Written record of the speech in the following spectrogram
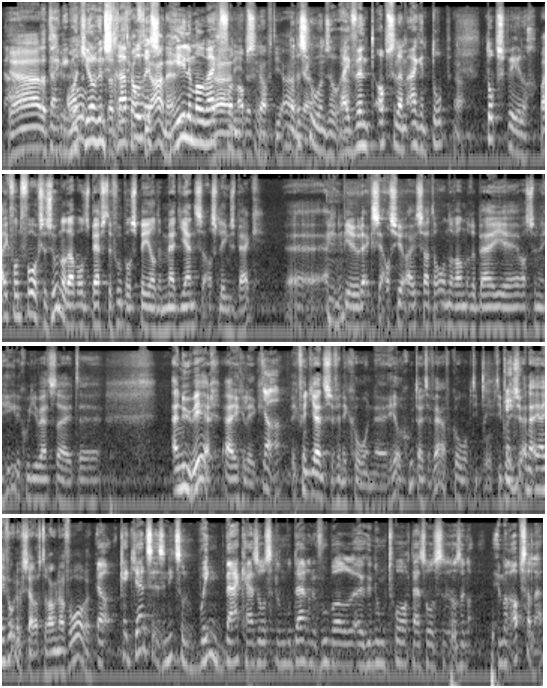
ja, dat, denk ik Want ook. Jurgen Streppel is aan, helemaal weg Ja, van die- dat Absalem. gaf hij aan, dat is ja. gewoon zo. Ja. Hij vindt Absalem echt een top, Ja. topspeler. Maar ik vond vorig seizoen al dat we ons beste voetbal speelden met Jensen als linksback. Eh echt Mhm. een periode Excelsior uit zat er onder andere bij. eh was toen een hele goede wedstrijd. eh. En nu weer eigenlijk. Ja. Ik vind Jensen vind ik gewoon eh, heel goed uit de verf komen op die, op die Kijk. En hij heeft ook nog zelfs drang naar voren. Ja, kijk, Jensen is niet zo'n wingback, hè, zoals het in moderne voetbal eh, genoemd wordt, net zoals als een Immer Absalem.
